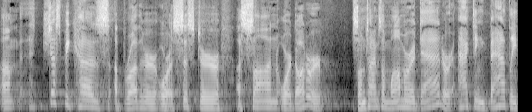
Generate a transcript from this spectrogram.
um, just because a brother or a sister, a son or a daughter, sometimes a mom or a dad are acting badly,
